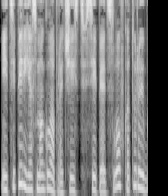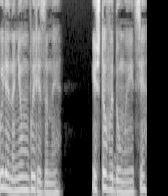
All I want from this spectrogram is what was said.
И теперь я смогла прочесть все пять слов, которые были на нем вырезаны. И что вы думаете?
